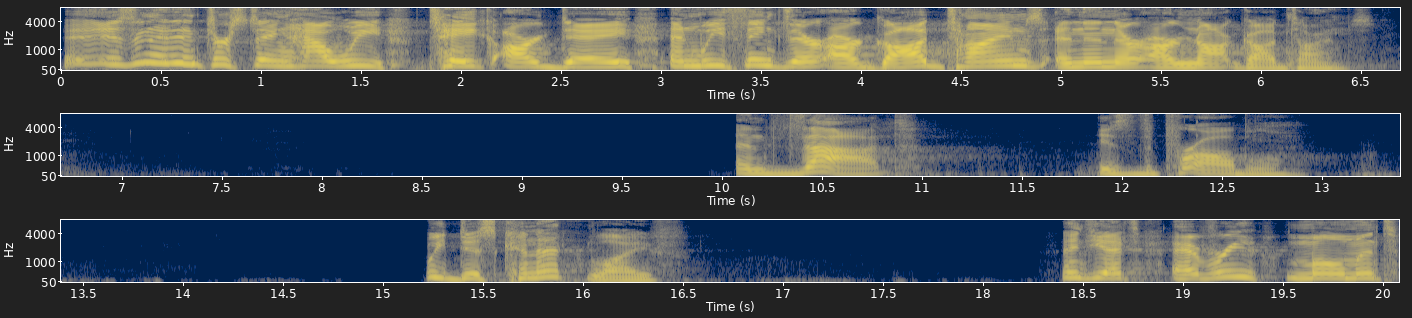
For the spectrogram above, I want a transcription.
Isn't it interesting how we take our day and we think there are God times and then there are not God times? And that is the problem. We disconnect life. And yet, every moment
